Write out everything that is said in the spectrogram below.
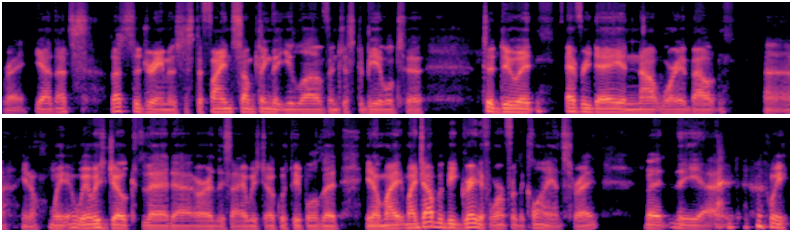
Right. Yeah, that's that's the dream is just to find something that you love and just to be able to to do it every day and not worry about uh, you know, we, we always joke that, uh, or at least I always joke with people that, you know, my, my job would be great if it weren't for the clients, right? But the, uh, we,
